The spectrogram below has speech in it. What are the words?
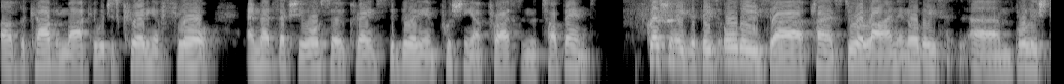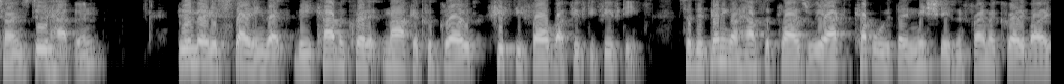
of the carbon market, which is creating a floor. And that's actually also creating stability and pushing our price in the top end. Question is if these all these uh, planets do align and all these um, bullish tones do happen, Bloomberg is stating that the carbon credit market could grow 50 fold by 50 50. So, depending on how suppliers react, coupled with the initiatives and framework created by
